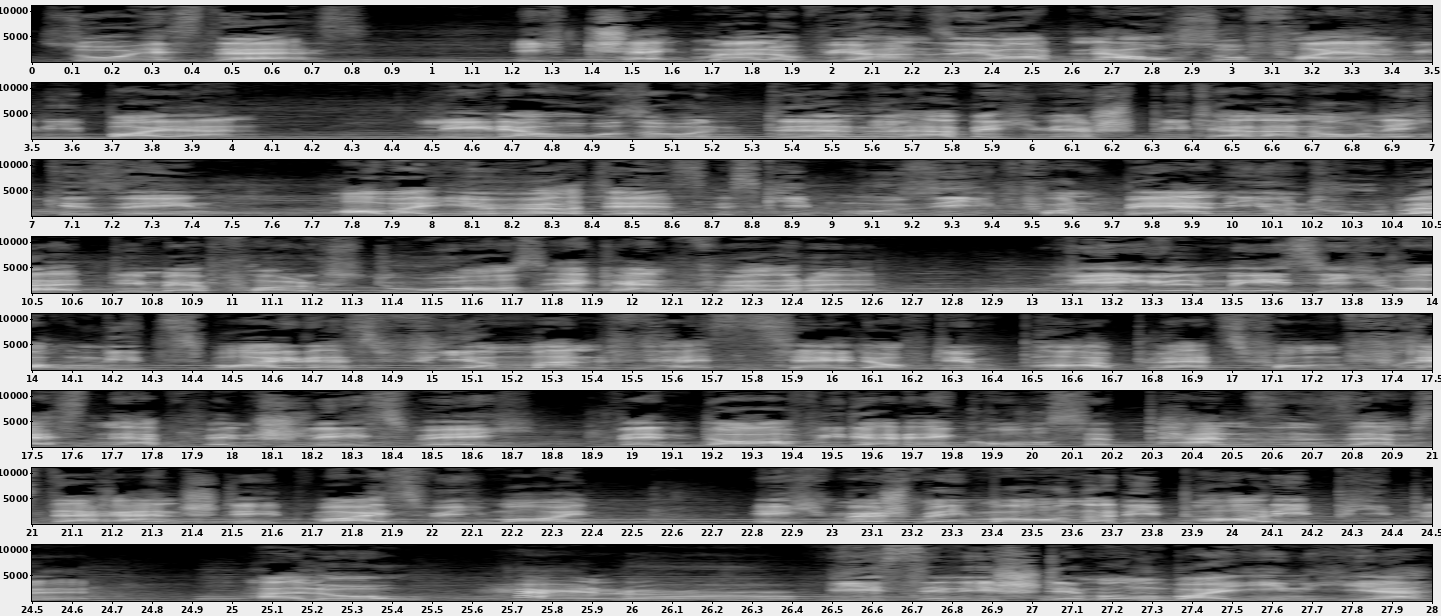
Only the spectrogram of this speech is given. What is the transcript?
So ist es. Ich check mal, ob wir Hanseaten auch so feiern wie die Bayern. Lederhose und Dirndl habe ich in der Spitaler noch nicht gesehen. Aber ihr hört es, es gibt Musik von Bernie und Hubert, dem Erfolgsduo aus Eckernförde. Regelmäßig rocken die zwei das Vier-Mann-Festzelt auf dem Parkplatz vom Fressnapf in Schleswig, wenn da wieder der große Pansensamstag ansteht. Weißt wie ich mein? Ich misch mich mal unter die Party-People. Hallo? Hallo. Wie ist denn die Stimmung bei Ihnen hier?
